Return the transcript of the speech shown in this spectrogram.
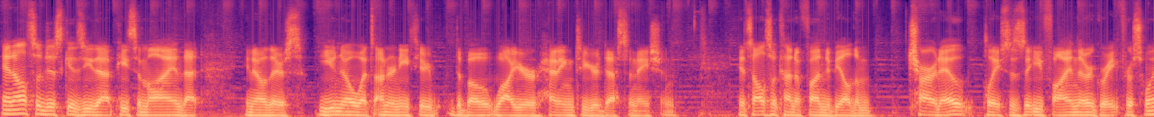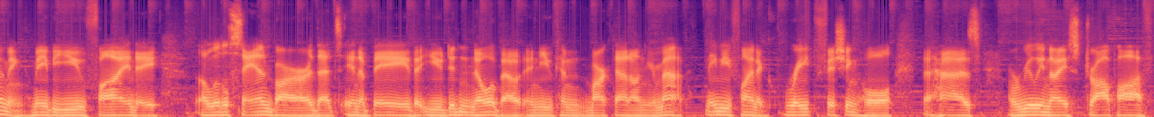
And also just gives you that peace of mind that you know there's you know what's underneath your, the boat while you're heading to your destination. It's also kind of fun to be able to chart out places that you find that are great for swimming. Maybe you find a a little sandbar that's in a bay that you didn't know about and you can mark that on your map. Maybe you find a great fishing hole that has a really nice drop off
